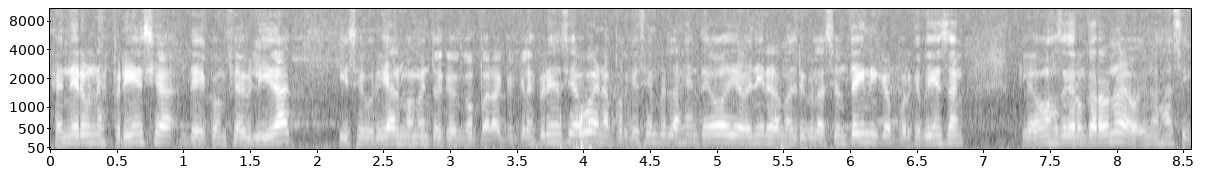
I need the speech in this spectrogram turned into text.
genere una experiencia de confiabilidad y seguridad al momento que vengo para acá. Que la experiencia sea buena, porque siempre la gente odia venir a la matriculación técnica porque piensan que le vamos a sacar un carro nuevo y no es así.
